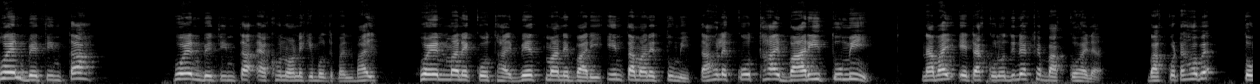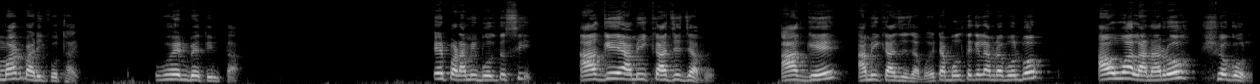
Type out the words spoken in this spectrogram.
হোয়েন বেতিনতা হোয়েন বেতিনতা এখন অনেকে বলতে পারেন, ভাই, হোয়েন মানে কোথায়? বেত মানে বাড়ি, ইনতা মানে তুমি। তাহলে কোথায় বাড়ি তুমি? না ভাই, এটা কোনোদিনও একটা বাক্য হয় না। বাক্যটা হবে, তোমার বাড়ি কোথায়? হোয়েন বেতিনতা। এরপর আমি বলতেছি, আগে আমি কাজে যাব। আগে আমি কাজে যাব। এটা বলতে গেলে আমরা বলব, আউয়াল আনারোহ সগোল।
